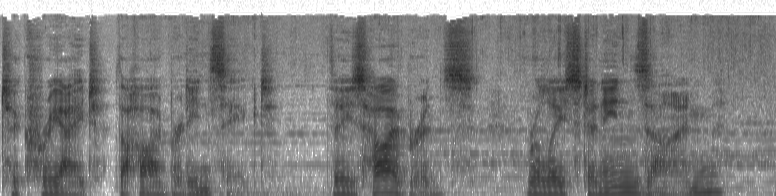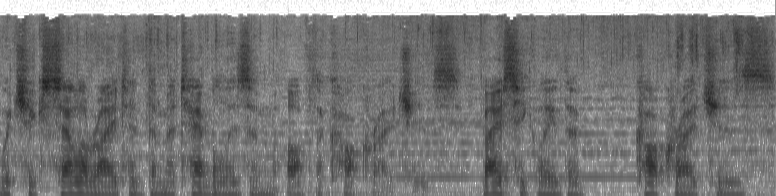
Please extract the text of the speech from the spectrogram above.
to create the hybrid insect. These hybrids released an enzyme which accelerated the metabolism of the cockroaches. Basically, the cockroaches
